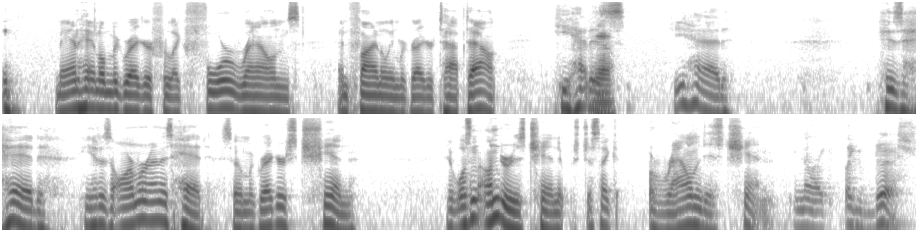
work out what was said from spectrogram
manhandled McGregor for like four rounds, and finally McGregor tapped out. He had his he had his head he had his arm around his head, so McGregor's chin. It wasn't under his chin; it was just like around his chin, you know, like like this.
